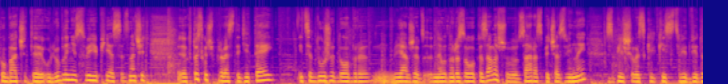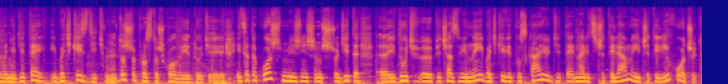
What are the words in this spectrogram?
побачити улюблені свої п'єси. Значить, е, хтось хоче привезти дітей, і це дуже добре. Я вже неодноразово казала, що зараз під час війни збільшилась кількість відвідування дітей і батьки з дітьми, не то, що просто школи йдуть. І, це також, між іншим, що діти е, йдуть е, під час війни, і батьки відпускають дітей навіть з вчителями, і вчителі хочуть.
